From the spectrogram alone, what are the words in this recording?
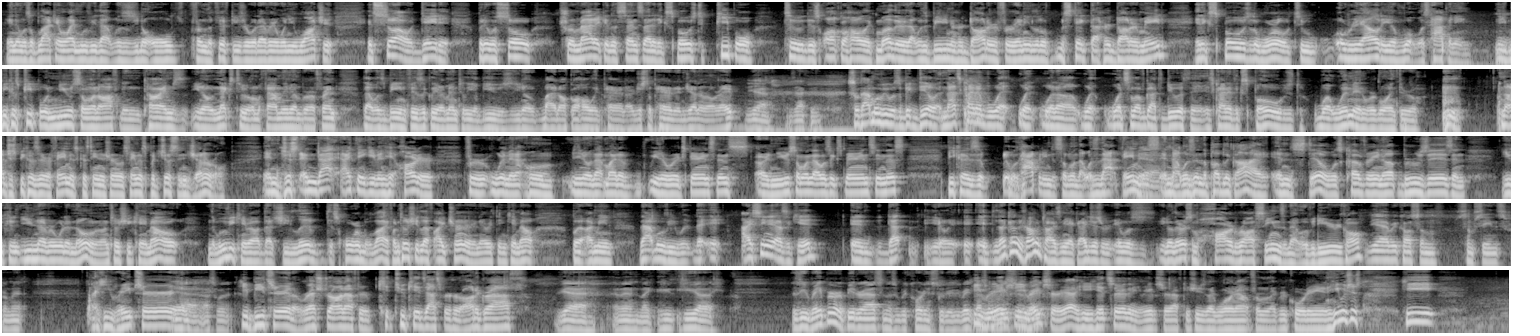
and it was a black and white movie that was you know old from the '50s or whatever. And when you watch it, it's so outdated, but it was so traumatic in the sense that it exposed people to this alcoholic mother that was beating her daughter for any little mistake that her daughter made, it exposed the world to a reality of what was happening. Because people knew someone oftentimes, you know, next to them, a family member or a friend that was being physically or mentally abused, you know, by an alcoholic parent or just a parent in general, right? Yeah, exactly. So that movie was a big deal, and that's kind of what what what uh what what's love got to do with it is kind of exposed what women were going through. not just because they were famous, because Tina Turner was famous, but just in general. And just, and that I think even hit harder for women at home, you know, that might have either were experienced this or knew someone that was experiencing this because it, it was happening to someone that was that famous yeah, and that was in the public eye and still was covering up bruises and you can, you never would have known until she came out the movie came out that she lived this horrible life until she left Ike Turner and everything came out. But I mean, that movie was that it, I seen it as a kid and that you know it, it that kind of traumatized me. Like I just it was you know there were some hard raw scenes in that movie. Do you recall? Yeah, I recall some some scenes from it. Like he rapes her. yeah, that's what. He beats her in a restaurant after two kids ask for her autograph. Yeah, and then like he he uh does he rape her or beat her ass in this recording studio? He, rape, he rapes, he rapes, her, he right? rapes her. Yeah, he hits her, then he rapes her after she's like worn out from like recording, and he was just he.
